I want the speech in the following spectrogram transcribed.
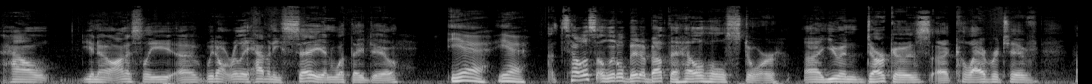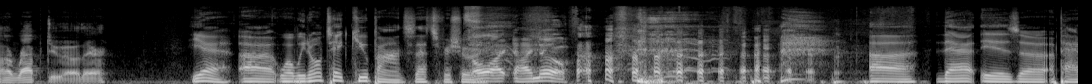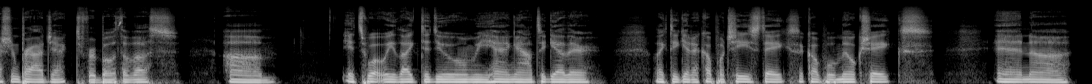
how you know honestly uh, we don't really have any say in what they do yeah yeah tell us a little bit about the hellhole store uh, you and darko's uh, collaborative uh, rap duo there yeah uh well we don't take coupons that's for sure oh i, I know Uh, that is a, a passion project for both of us. Um, it's what we like to do when we hang out together. Like to get a couple cheesesteaks, a couple milkshakes, and uh,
